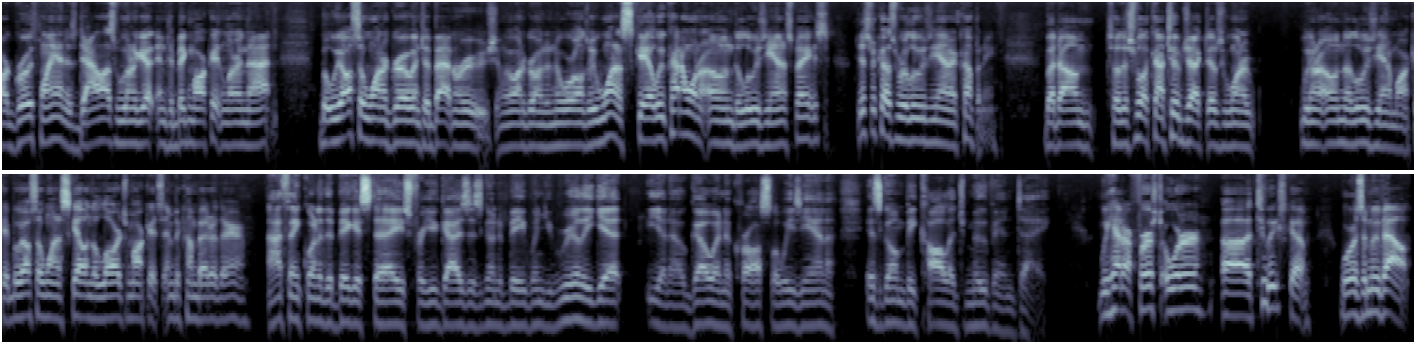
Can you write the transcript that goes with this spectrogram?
our growth plan is Dallas. We want to get into big market and learn that, but we also want to grow into Baton Rouge and we want to grow into New Orleans. We want to scale. We kind of want to own the Louisiana space just because we're a Louisiana company. But um, so there's really kind of two objectives. We want to we want to own the Louisiana market, but we also want to scale into large markets and become better there. I think one of the biggest days for you guys is going to be when you really get, you know, going across Louisiana is going to be college move-in day. We had our first order uh, two weeks ago, where was a move out.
